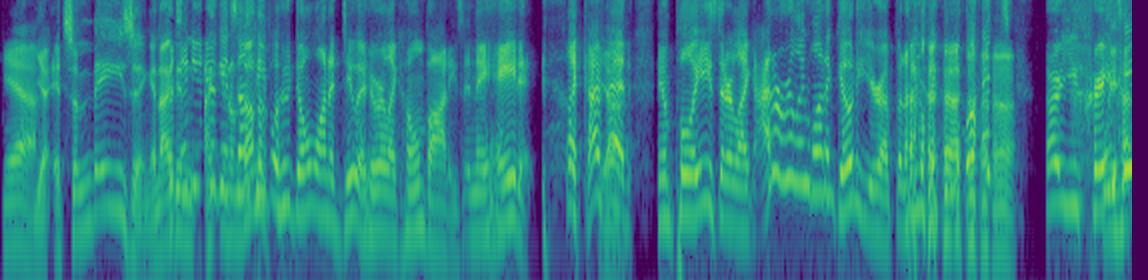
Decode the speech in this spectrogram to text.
yeah, yeah, it's amazing. And but I didn't. Then you do I, get you know, some people of... who don't want to do it, who are like homebodies, and they hate it. like I've yeah. had employees that are like, I don't really want to go to Europe, and I'm like, what? Are you crazy? we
